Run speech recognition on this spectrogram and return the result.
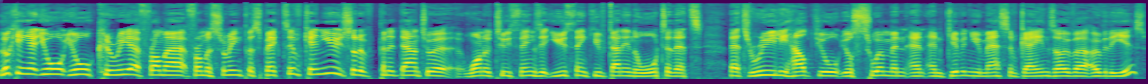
Looking at your, your career from a from a swimming perspective, can you sort of pin it down to a, one or two things that you think you've done in the water that's that's really helped your, your swim and, and, and given you massive gains over over the years?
